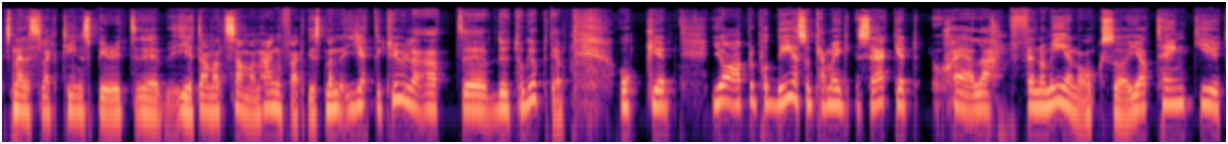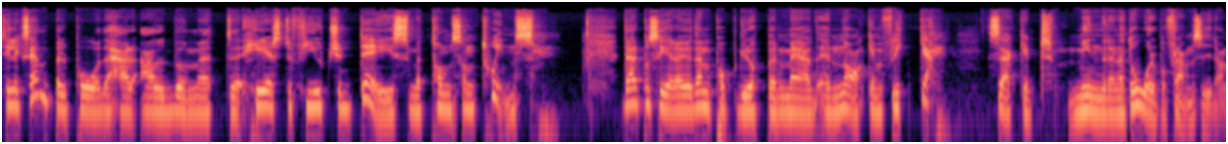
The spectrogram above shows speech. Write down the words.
Smells Like Teen Spirit eh, i ett annat sammanhang faktiskt. Men jättekul att eh, du tog upp det. Och eh, ja, apropå det så kan man ju säkert stjäla fenomen också. Jag tänker ju till exempel på det här albumet eh, Here's to Future Days med Thomson Twins. Där poserar ju den popgruppen med en naken flicka säkert mindre än ett år på framsidan.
